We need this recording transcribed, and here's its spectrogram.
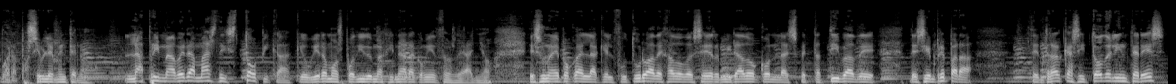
bueno, posiblemente no. La primavera más distópica que hubiéramos podido imaginar a comienzos de año. Es una época en la que el futuro ha dejado de ser mirado con la expectativa de, siempre para centrar casi todo el interés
